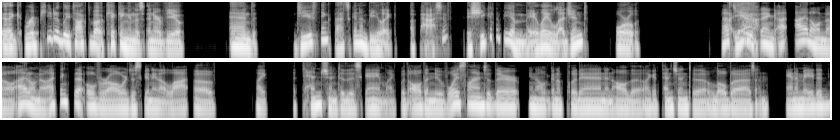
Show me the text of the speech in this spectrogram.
like repeatedly talked about kicking in this interview. And do you think that's going to be like a passive? Is she going to be a melee legend or That's what you think. I, I don't know. I don't know. I think that overall we're just getting a lot of like attention to this game, like with all the new voice lines that they're, you know, gonna put in and all the like attention to Loba as an animated.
